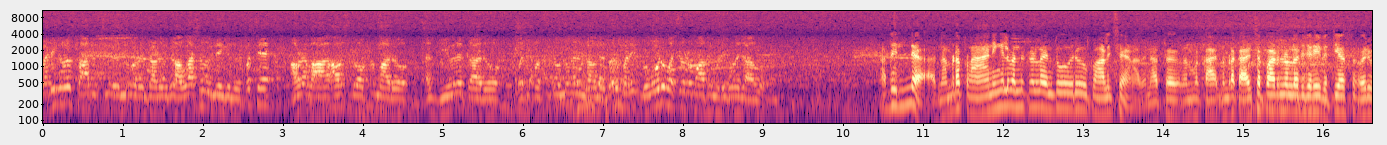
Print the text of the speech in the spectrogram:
മരുന്നുകൾ സ്ഥാപിച്ചു എന്ന് പറഞ്ഞിട്ടാണ് ഒരു അവകാശം ഉന്നയിക്കുന്നത്. പക്ഷേ അവിടെ ആവശ്യ ഡോക്ടർമാരോ അല്ലെങ്കിൽ ജീവനക്കാരോ മറ്റു പ്രശ്നമൊന്നും ഉണ്ടാവില്ല. വെറും മരി റോഡ് വച്ചുകൊണ്ട് മാത്രം മെഡിക്കൽ കോളേജ് ആകുമോ അതില്ല. നമ്മുടെ പ്ലാനിങ്ങിൽ വന്നിട്ടുള്ള എന്തോ ഒരു പാളിച്ചയാണ്. അതിനകത്ത് നമ്മൾ നമ്മുടെ കാഴ്ചപ്പാടിലുള്ള ഒരു ചെറിയ വ്യത്യാസം ഒരു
